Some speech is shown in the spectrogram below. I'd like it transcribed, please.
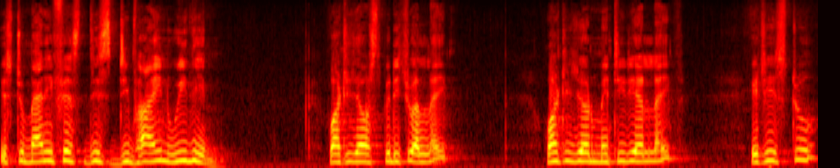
is to manifest this divine within. What is our spiritual life? What is your material life? It is to,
